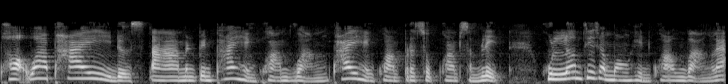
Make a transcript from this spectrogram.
เพราะว่าไพ่เดอะสตาร์มันเป็นไพ่แห่งความหวัง ไพ่แห่งความประสบความสำเร็จ คุณเริ่มที่จะมองเห็นความหวังและ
